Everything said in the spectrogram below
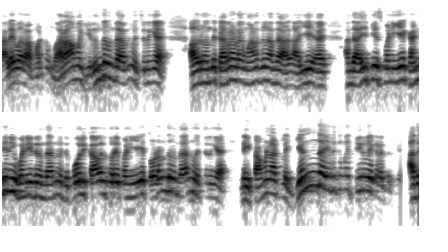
தலைவரா மட்டும் வராம இருந்திருந்தாருன்னு வச்சிருங்க அவர் வந்து கர்நாடக மாநிலத்தில் அந்த ஐஏ அந்த ஐபிஎஸ் பணியே கண்டினியூ பண்ணிட்டு இருந்தாருன்னு வச்சு போலி காவல்துறை பணியே தொடர்ந்து இருந்தாருன்னு வச்சிருங்க இன்னைக்கு தமிழ்நாட்டுல எந்த இதுக்குமே தீர்வே கிடைச்சிருக்கு. அது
